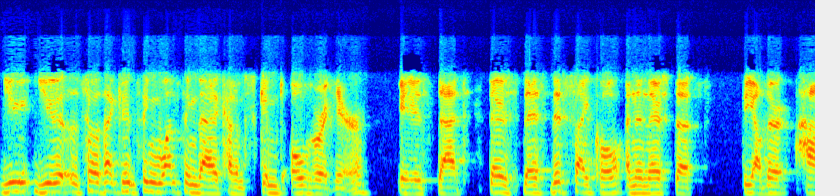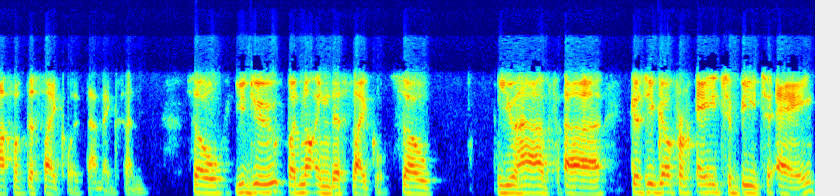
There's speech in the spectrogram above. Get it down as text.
you you so I can think one thing that I kind of skimmed over here is that there's there's this cycle and then there's the the other half of the cycle, if that makes sense. So you do, but not in this cycle. So you have because uh, you go from A to B to A,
